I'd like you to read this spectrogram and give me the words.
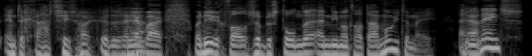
integratie, zou je kunnen zeggen. Ja. Maar, maar in ieder geval, ze bestonden en niemand had daar moeite mee. En Ja. ineens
